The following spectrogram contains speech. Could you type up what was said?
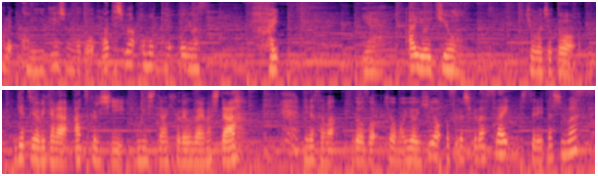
これコミュニケーションだと私は思っております。はい。いや愛を生きよう。今日はちょっと月曜日から暑苦しい西田明子でございました。皆様どうぞ今日も良い日をお過ごしください。失礼いたします。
